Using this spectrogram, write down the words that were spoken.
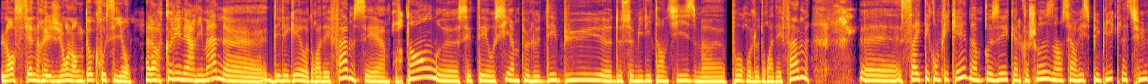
l'ancienne région Languedoc-Roussillon. Alors, Colline Erliman, euh, déléguée aux droits des femmes, c'est important. Euh, C'était aussi un peu le début euh, de ce militantisme euh, pour le droit des femmes. Ça a été compliqué d'imposer quelque chose dans le service public là-dessus?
